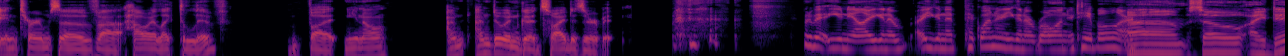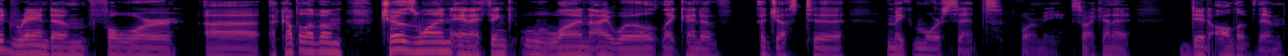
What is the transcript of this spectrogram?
in terms of uh, how I like to live, but you know, I'm I'm doing good, so I deserve it. what about you, Neil? Are you gonna are you gonna pick one? Or are you gonna roll on your table? Or? Um, so I did random for uh a couple of them, chose one, and I think one I will like kind of adjust to make more sense for me. So I kind of did all of them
